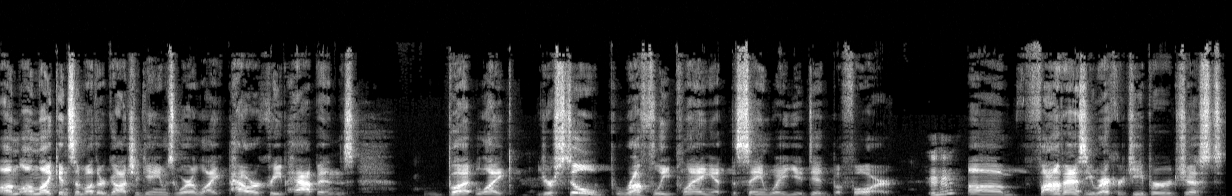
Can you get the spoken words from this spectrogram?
Un- unlike in some other gacha games where like power creep happens, but like you're still roughly playing it the same way you did before. Mhm. Um, Final Fantasy Record Keeper just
